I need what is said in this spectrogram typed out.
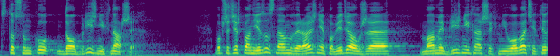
w stosunku do bliźnich naszych? Bo przecież Pan Jezus nam wyraźnie powiedział, że mamy bliźnich naszych miłować i, ty,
